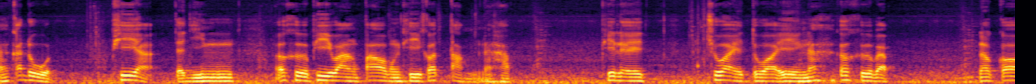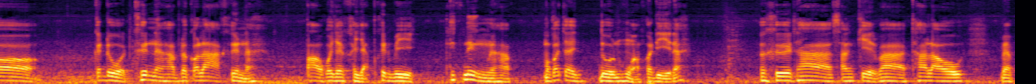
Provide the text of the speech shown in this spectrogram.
นะกระโดดพี่อะจะยิงก็คือพี่วางเป้าบางทีก็ต่ำนะครับ พี่เลยช่วยตัวเองนะ ก็คือแบบ แล้วก็กระโดดขึ้นนะครับ แล้วก็ลากขึ้นนะ เป้าก็จะขยับขึ้นไปอีกนิดหนึ่งนะครับ มันก็จะโดนหัวพอดีนะ ก็คือถ้าสังเกตว่าถ้าเราแบบ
